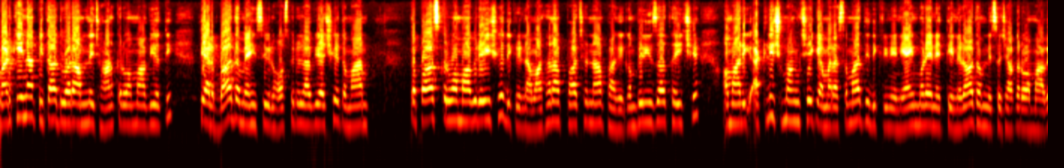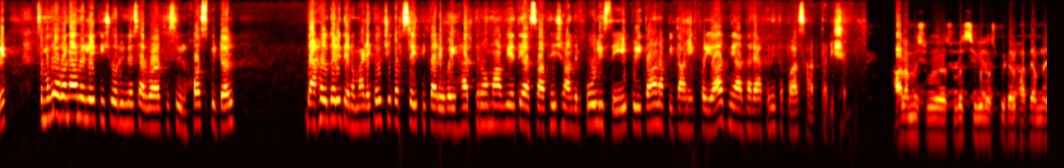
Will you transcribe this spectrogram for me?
બાળકીના પિતા દ્વારા અમને જાણ કરવામાં આવી હતી. ત્યારબાદ અમે અહીં સિવિલ હોસ્પિટલ આવ્યા છીએ. તમામ તપાસ કરવામાં આવી રહી છે. દીકરીના માથાના પાછળના ભાગે ગંભીર ઇજા થઈ છે. અમારી આટલી જ માંગ છે કે અમારા સમાજની દીકરીને ન્યાય મળે અને તે નિરાધમને સજા કરવામાં આવે. સમગ્ર બનાવને લઈ કિશોરીને સારવારથી સિવિલ હોસ્પિટલ દાખલ કરી તેનો મેડિકલ ચેકઅપ સહિતની કાર્યવાહી હાથ ધરવામાં આવી હતી. આ સાથે જ રાંદેર પોલીસે પીડિતાના પિતાની ફરિયાદને આધારે આગળની તપાસ હાથ ધરી છે. હાલ અમે સુરત સિવિલ હોસ્પિટલ ખાતે અમને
